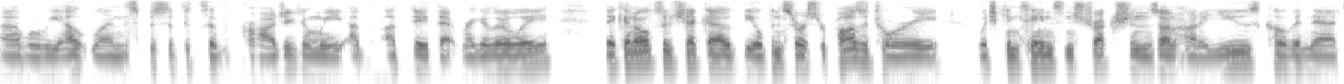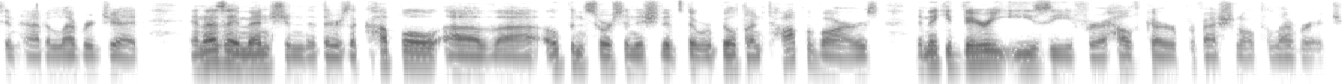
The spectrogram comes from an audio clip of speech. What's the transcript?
uh, where we outline the specifics of the project and we up update that regularly. They can also check out the open source repository, which contains instructions on how to use COVIDNet and how to leverage it. And as I mentioned, there's a couple of uh, open source initiatives that were built on top of ours that make it very easy for a healthcare professional to leverage.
